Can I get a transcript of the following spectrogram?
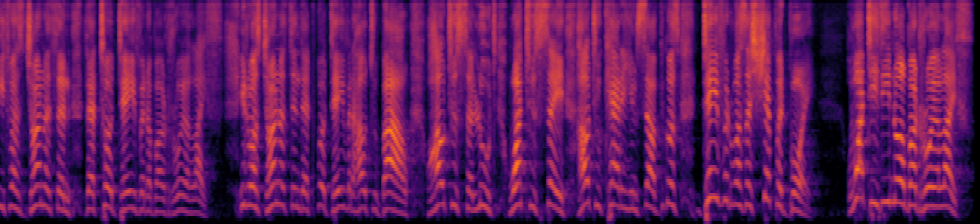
It was Jonathan that taught David about royal life. It was Jonathan that taught David how to bow, how to salute, what to say, how to carry himself, because David was a shepherd boy. What did he know about royal life?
